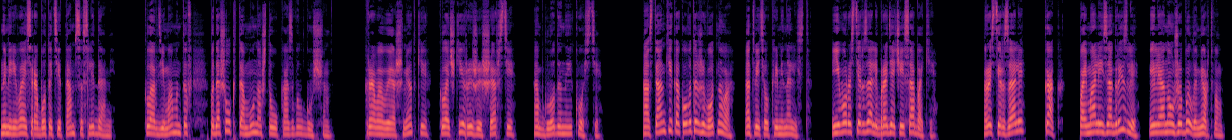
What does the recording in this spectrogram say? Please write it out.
намереваясь работать и там со следами. Клавдий Мамонтов подошел к тому, на что указывал Гущин. Кровавые ошметки, клочки рыжей шерсти, обглоданные кости. «Останки какого-то животного», — ответил криминалист. Его растерзали бродячие собаки. Растерзали? Как? Поймали и загрызли? Или оно уже было мертвым?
